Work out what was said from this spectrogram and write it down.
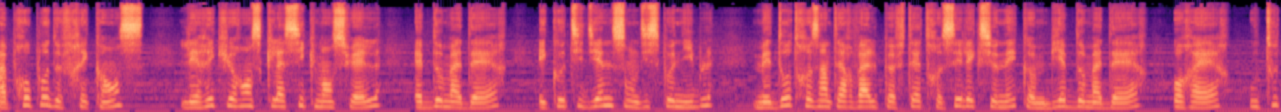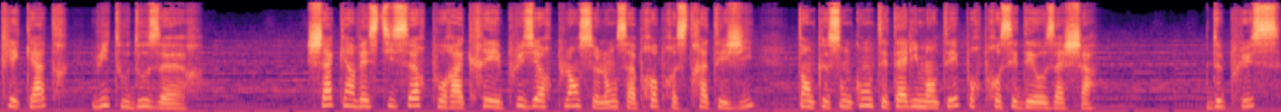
À propos de fréquence, les récurrences classiques mensuelles, hebdomadaires et quotidiennes sont disponibles, mais d'autres intervalles peuvent être sélectionnés comme bi-hebdomadaire, horaire ou toutes les 4, 8 ou 12 heures. Chaque investisseur pourra créer plusieurs plans selon sa propre stratégie, tant que son compte est alimenté pour procéder aux achats. De plus,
